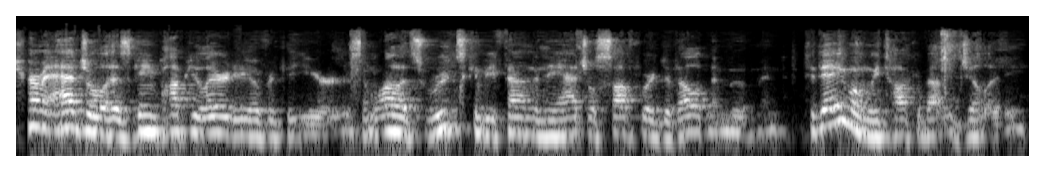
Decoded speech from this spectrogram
term agile has gained popularity over the years, and while its roots can be found in the agile software development movement, today when we talk about agility,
